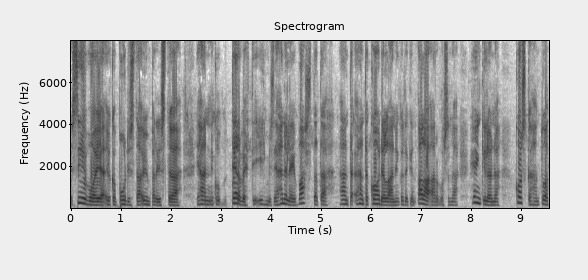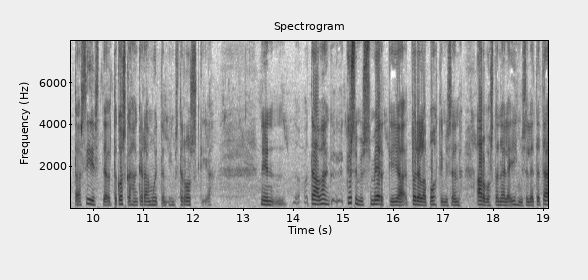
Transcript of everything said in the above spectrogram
siivoja, joka puhdistaa ympäristöä ja hän niin tervehtii ihmisiä, hänelle ei vastata, häntä, häntä kohdellaan niin jotenkin ala-arvoisena henkilönä, koska hän tuottaa siisteyttä, koska hän kerää muiden ihmisten roskia. Niin tämä on vähän kysymysmerkki ja todella pohtimisen arvosta näille ihmisille, että tämä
